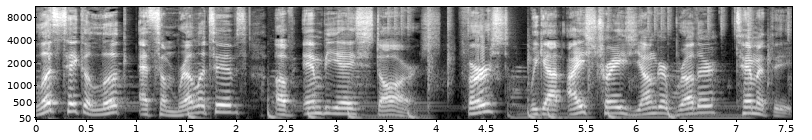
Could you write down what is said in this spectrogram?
Let's take a look at some relatives of NBA stars. First, we got Ice Trae's younger brother, Timothy.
